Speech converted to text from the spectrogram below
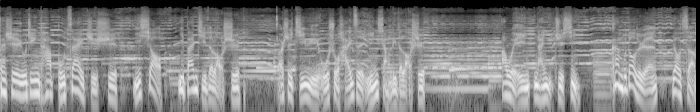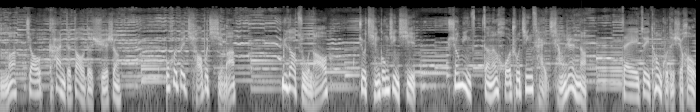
但是如今她不再只是一校一班级的老师，而是给予无数孩子影响力的老师。阿伟难以置信，看不到的人。要怎么教看得到的学生？不会被瞧不起吗？遇到阻挠就前功尽弃，生命怎能活出精彩强韧呢？在最痛苦的时候，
